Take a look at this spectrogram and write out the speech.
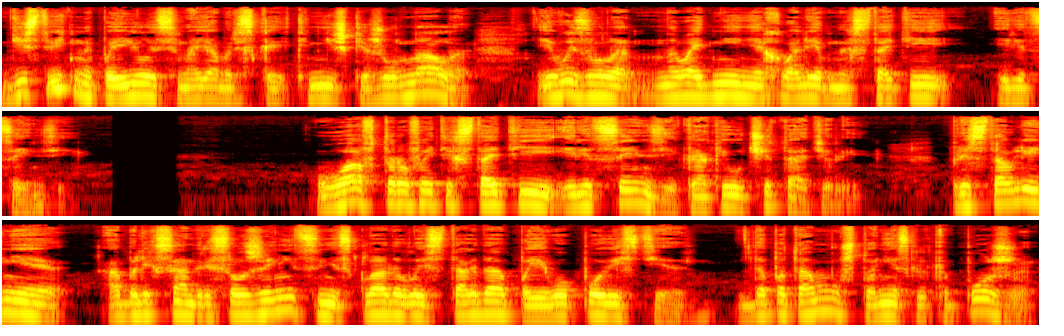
Действительно появилась в ноябрьской книжке журнала и вызвала наводнение хвалебных статей и рецензий. У авторов этих статей и рецензий, как и у читателей, представление об Александре Солженицыне складывалось тогда по его повести, да потому, что несколько позже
